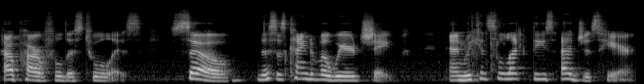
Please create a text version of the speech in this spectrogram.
how powerful this tool is. So this is kind of a weird shape and we can select these edges here.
